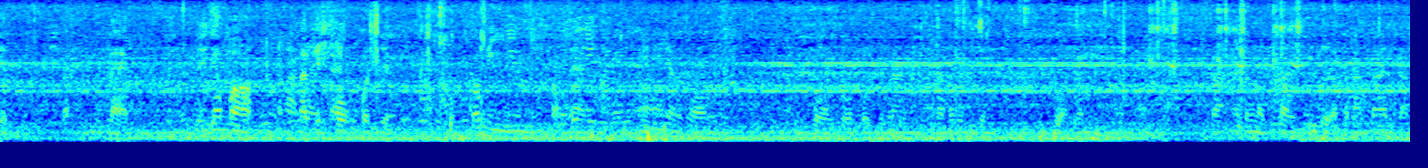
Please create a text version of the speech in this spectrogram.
ยดและแปลกเดี๋ยวยังพอมาเป็นโครงคนเดียวก็มีสองแบบมีที่ยังพอโครงตัวคนเป็นร่างแล้วก็มีเป็นส่วนกันก็ในตรงไหนที่เราที่เจอพลังได้กัน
